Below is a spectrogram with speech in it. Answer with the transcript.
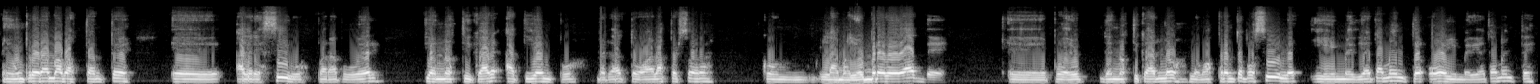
en un programa bastante eh, agresivo para poder diagnosticar a tiempo, ¿verdad? Todas las personas con la mayor brevedad de eh, poder diagnosticarlos lo más pronto posible e inmediatamente o inmediatamente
